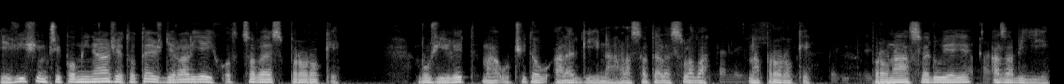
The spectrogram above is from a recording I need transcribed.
Ježíš jim připomíná, že totéž dělali jejich otcové z proroky. Boží lid má určitou alergii na hlasatele slova, na proroky. Pronásleduje je a zabíjí.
